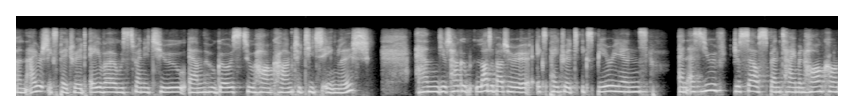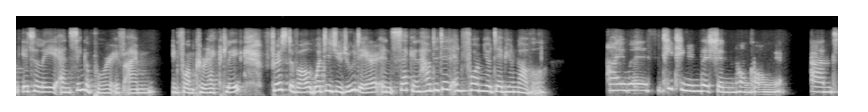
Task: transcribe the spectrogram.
an Irish expatriate, Ava, who's 22 and who goes to Hong Kong to teach English. And you talk a lot about her expatriate experience. And as you've yourself spent time in Hong Kong, Italy, and Singapore, if I'm informed correctly, first of all, what did you do there? And second, how did it inform your debut novel? I was teaching English in Hong Kong, and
